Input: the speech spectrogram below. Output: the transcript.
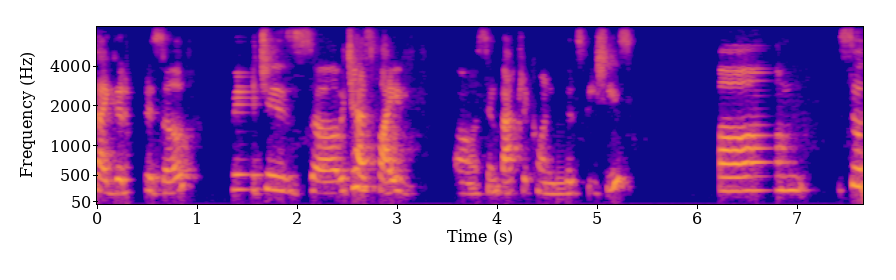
Tiger Reserve, which is uh, which has five uh, sympatric hornbill species. Um, so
